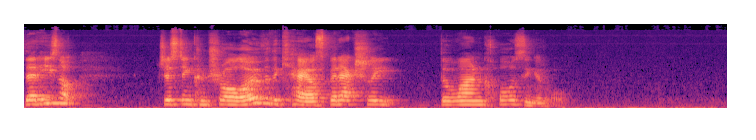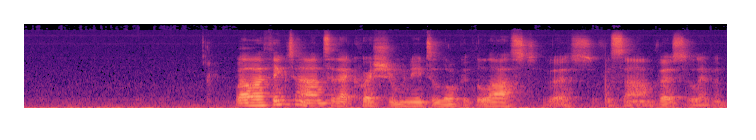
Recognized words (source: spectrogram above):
that He's not just in control over the chaos, but actually the one causing it all? Well, I think to answer that question, we need to look at the last verse of the psalm, verse 11.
